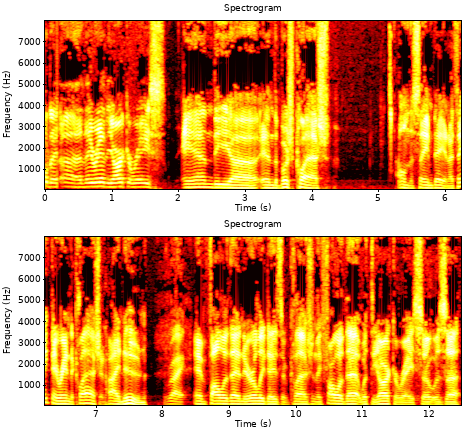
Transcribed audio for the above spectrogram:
uh, they ran the ARCA race and the uh, and the Busch Clash on the same day, and I think they ran the Clash at high noon right. and followed that in the early days of Clash, and they followed that with the ARCA race. So it was. Uh,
